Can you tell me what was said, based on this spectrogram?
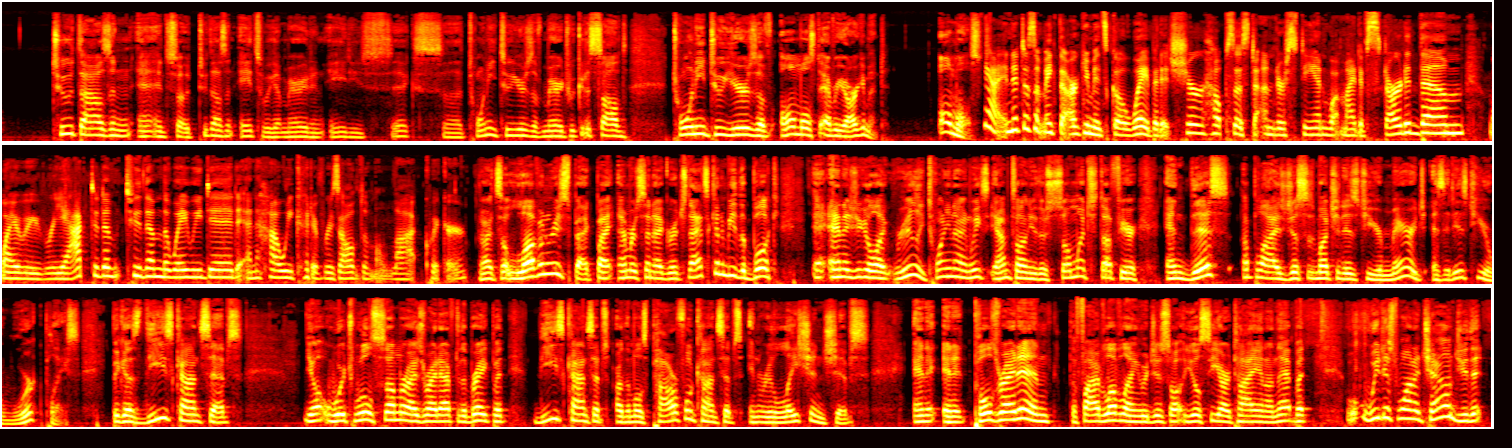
2000 and so 2008 so we got married in 86 uh, 22 years of marriage we could have solved 22 years of almost every argument almost Yeah, and it doesn't make the arguments go away, but it sure helps us to understand what might have started them, why we reacted to them the way we did, and how we could have resolved them a lot quicker. All right, so Love and Respect by Emerson Eggerich. That's going to be the book. And as you go, like, really, 29 weeks? Yeah, I'm telling you, there's so much stuff here. And this applies just as much it is to your marriage as it is to your workplace. Because these concepts, you know, which we'll summarize right after the break, but these concepts are the most powerful concepts in relationships. And it, and it pulls right in the five love languages. So you'll see our tie in on that. But we just want to challenge you that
